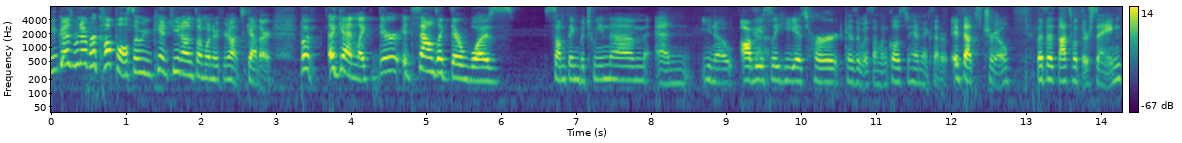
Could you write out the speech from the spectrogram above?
you guys were never a couple, so you can't cheat on someone if you're not together. But again, like there, it sounds like there was something between them and you know obviously he is hurt because it was someone close to him etc if that's true but that, that's what they're saying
